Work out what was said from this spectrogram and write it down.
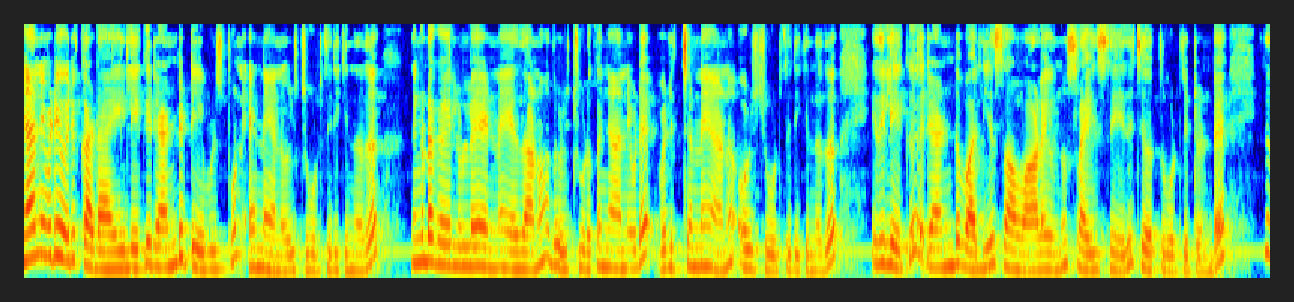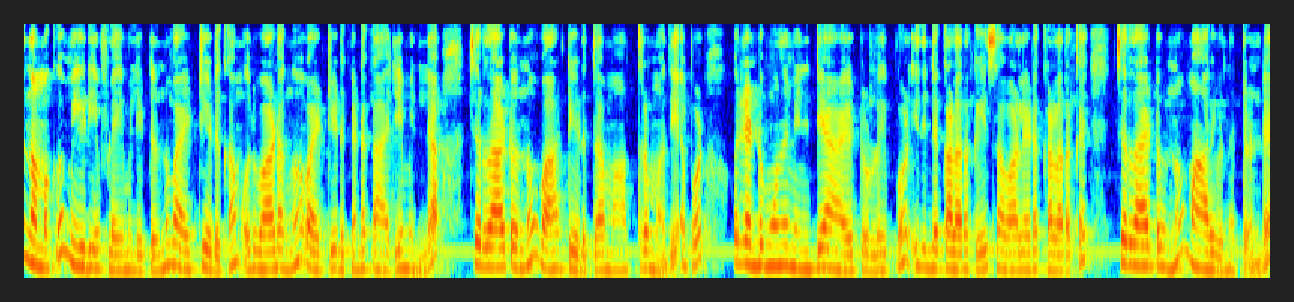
ഞാനിവിടെ ഒരു കടായിലേക്ക് രണ്ട് ടേബിൾ സ്പൂൺ എണ്ണയാണ് ഒഴിച്ചു കൊടുത്തിരിക്കുന്നത്. നിങ്ങളുടെ കയ്യിലുള്ള എണ്ണ ഏതാണോ അത് ഒഴിച്ചു കൊടുക്കാം. ഞാനിവിടെ വെളിച്ചെണ്ണയാണ് ഒഴിച്ചു കൊടുത്തിരിക്കുന്നത്. ഇതിലേക്ക് രണ്ട് വലിയ സവാളയൊന്ന് സ്ലൈസ് ചെയ്ത് ചേർത്ത് കൊടുത്തിട്ടുണ്ട്. ഇത് നമുക്ക് മീഡിയം ഫ്ലെയിമിലിട്ടൊന്ന് വഴറ്റിയെടുക്കാം. ഒരുപാട് അങ്ങ് വഴറ്റിയെടുക്കേണ്ട കാര്യമില്ല. ചെറുതായിട്ടൊന്ന് വാട്ടിയെടുത്താൽ മാത്രം മതി. അപ്പോൾ ഒരു രണ്ട് മൂന്ന് മിനിറ്റേ ആയിട്ടുള്ളൂ ഇപ്പോൾ. ഇതിന്റെ കളറൊക്കെ ഈ സവാളയുടെ കളറൊക്കെ ചെറുതായിട്ടൊന്ന് മാറി വന്നിട്ടുണ്ട്.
